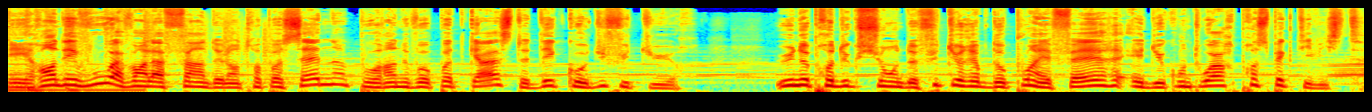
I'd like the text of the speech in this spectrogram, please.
Et rendez-vous avant la fin de l'Anthropocène pour un nouveau podcast d'écho du futur. Une production de futurhebdo.fr et du comptoir prospectiviste.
